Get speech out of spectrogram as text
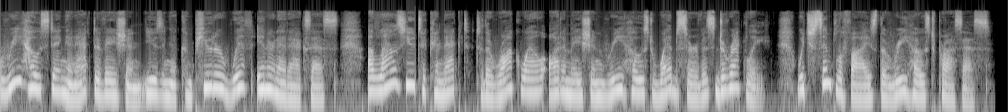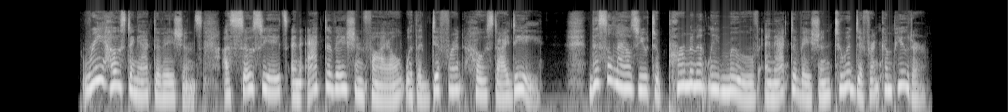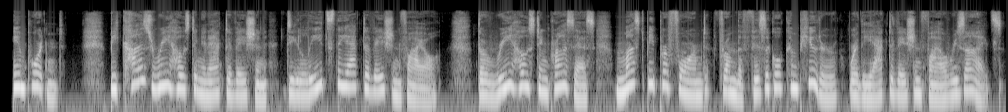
Rehosting an activation using a computer with Internet access allows you to connect to the Rockwell Automation Rehost web service directly, which simplifies the rehost process. Rehosting activations associates an activation file with a different host ID. This allows you to permanently move an activation to a different computer. Important. Because rehosting an activation deletes the activation file, the rehosting process must be performed from the physical computer where the activation file resides.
